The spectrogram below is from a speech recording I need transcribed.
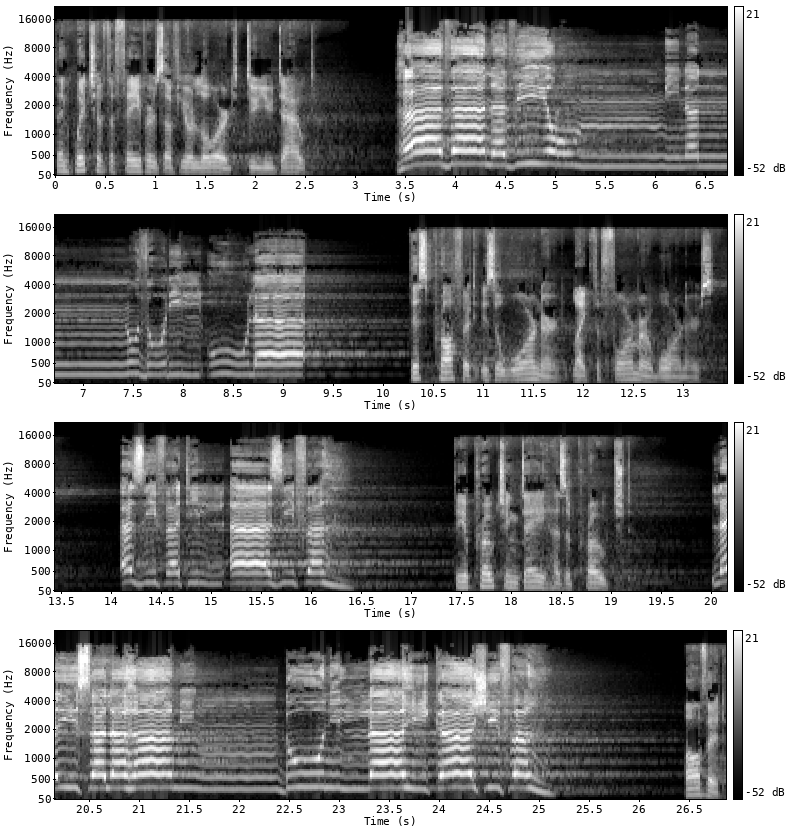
Then which of the favors of your Lord do you doubt? هذا نذير من النذر الأولى This prophet is a warner like the former warners. أزفت الآزفة The approaching day has approached. ليس لها من دون الله كاشفة Of it,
